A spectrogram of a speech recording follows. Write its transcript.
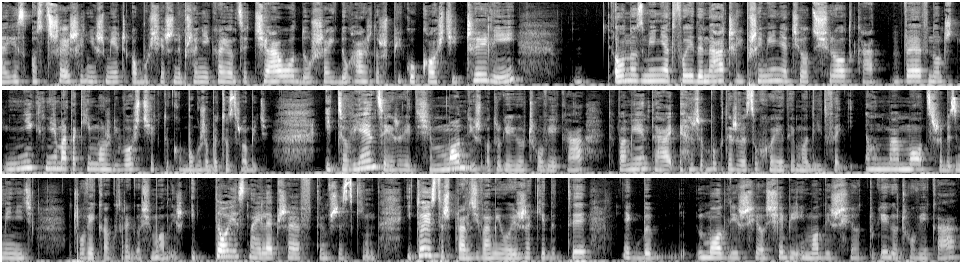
jest ostrzejsze niż miecz obusieczny, przenikający ciało, duszę i ducha aż do szpiku kości, czyli ono zmienia Twoje DNA, czyli przemienia Cię od środka, wewnątrz. Nikt nie ma takiej możliwości, jak tylko Bóg, żeby to zrobić. I co więcej, jeżeli Ty się modlisz o drugiego człowieka, to pamiętaj, że Bóg też wysłuchuje tej modlitwy i On ma moc, żeby zmienić człowieka, o którego się modlisz. I to jest najlepsze w tym wszystkim. I to jest też prawdziwa miłość, że kiedy Ty jakby modlisz się o siebie i modlisz się o drugiego człowieka,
